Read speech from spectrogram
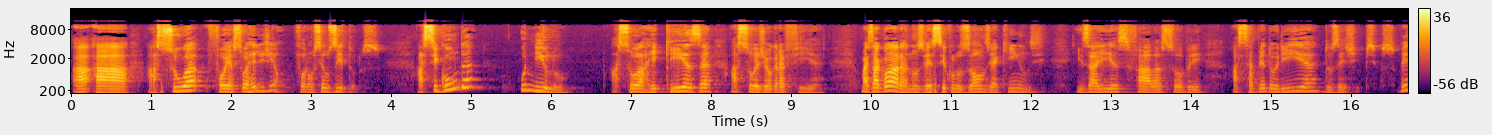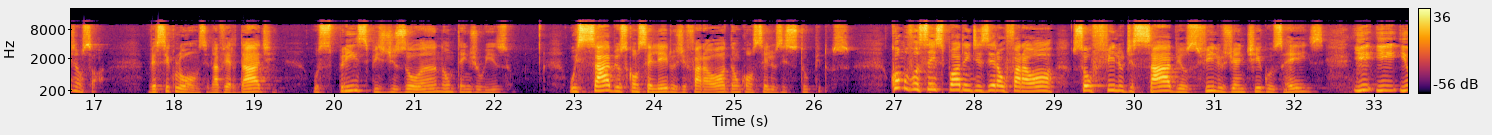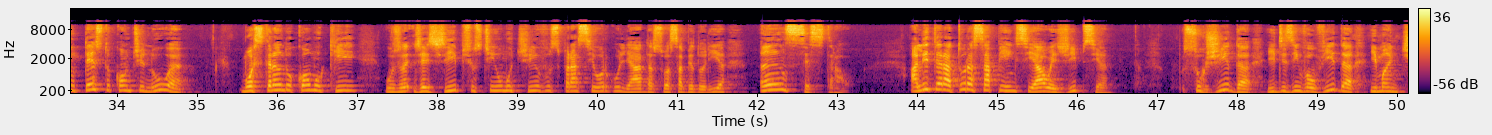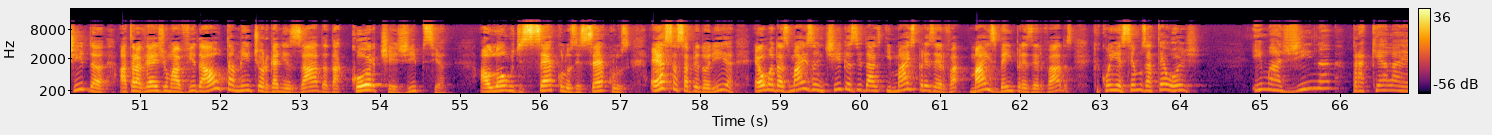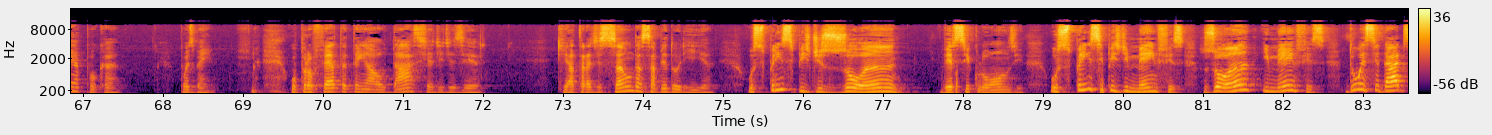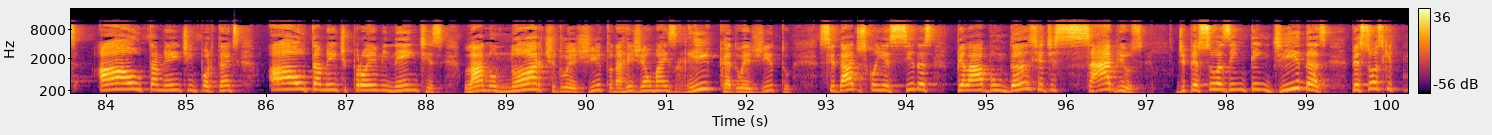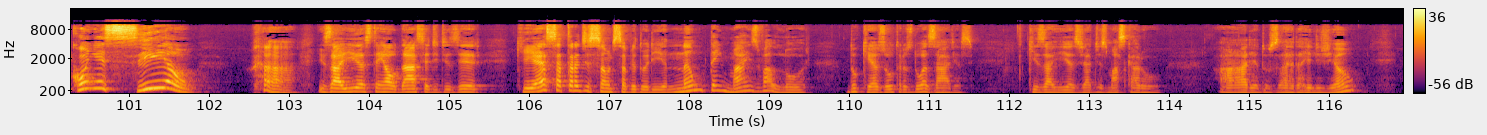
a, a, a sua foi a sua religião, foram seus ídolos. A segunda, o Nilo, a sua riqueza, a sua geografia. Mas agora, nos versículos 11 a 15, Isaías fala sobre a sabedoria dos egípcios. Vejam só, versículo 11: Na verdade, os príncipes de Zoan não têm juízo. Os sábios conselheiros de Faraó dão conselhos estúpidos. Como vocês podem dizer ao Faraó: sou filho de sábios, filhos de antigos reis? E, e, e o texto continua mostrando como que os egípcios tinham motivos para se orgulhar da sua sabedoria ancestral. A literatura sapiencial egípcia, surgida e desenvolvida e mantida através de uma vida altamente organizada da corte egípcia, ao longo de séculos e séculos, essa sabedoria é uma das mais antigas e, das, e mais, preserva, mais bem preservadas que conhecemos até hoje. Imagina para aquela época. Pois bem, o profeta tem a audácia de dizer que a tradição da sabedoria, os príncipes de Zoan, versículo 11, os príncipes de Mênfis, Zoan e Mênfis, duas cidades altamente importantes, altamente proeminentes lá no norte do Egito, na região mais rica do Egito, cidades conhecidas pela abundância de sábios, de pessoas entendidas, pessoas que conheciam. Isaías tem audácia de dizer que essa tradição de sabedoria não tem mais valor do que as outras duas áreas que Isaías já desmascarou: a área dos, da religião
